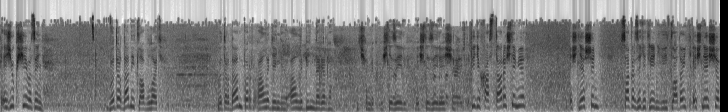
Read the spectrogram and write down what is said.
Эжюкши вазын. Выдырдан итла булать. Выдырдан пыр алы деньги, алы бин, наверное. Чамбек, если зели еще. Пиди хастар эшлеме, эшлешин, сагар закитрень итладай эшлеши.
